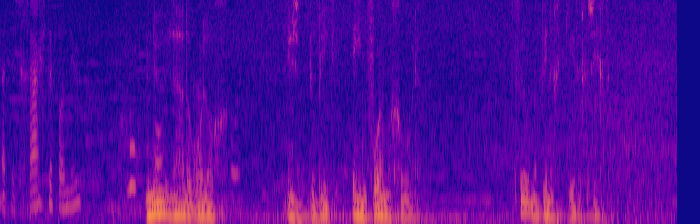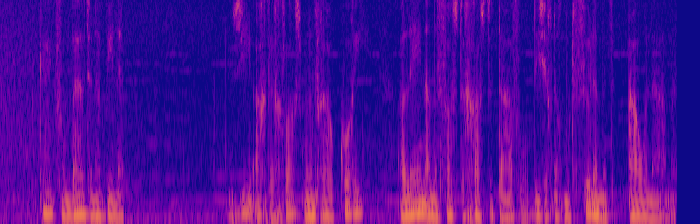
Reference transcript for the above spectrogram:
met de schaarste van nu... Nu, na de oorlog, is het publiek eenvormig geworden. Veel naar binnen gekeerde gezichten. Kijk van buiten naar binnen. Zie achter glas mevrouw Corrie alleen aan de vaste gastentafel die zich nog moet vullen met oude namen,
